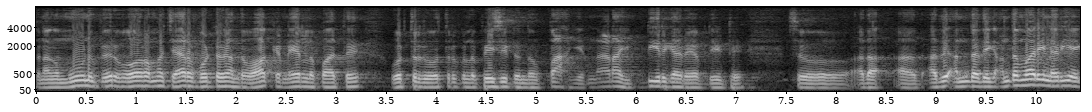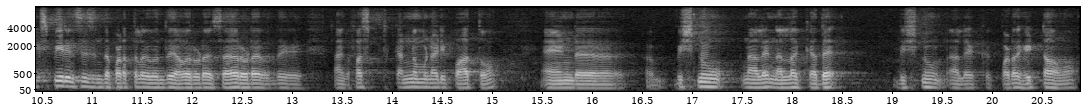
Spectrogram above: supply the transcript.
ஸோ நாங்கள் மூணு பேர் ஓரமாக சேரை போட்டு அந்த வாக்கை நேரில் பார்த்து ஒருத்தர் ஒருத்தருக்குள்ளே பேசிகிட்டு இருந்தோம். பா என்னடா இப்படி இருக்காரு அப்படின்ட்டு. ஸோ அதான் அது- அது அந்த இது- அந்த மாதிரி நிறைய எக்ஸ்பீரியன்சஸ் இந்த படத்தில் வந்து அவரோட சாரோட வந்து நாங்கள் ஃபஸ்ட் கண்ணை முன்னாடி பார்த்தோம். அண்டு விஷ்ணுனாலே நல்ல கதை. விஷ்ணுனாலே க- படம் ஹிட் ஆகும்.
